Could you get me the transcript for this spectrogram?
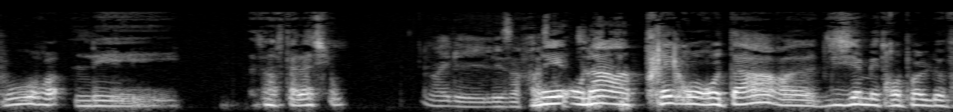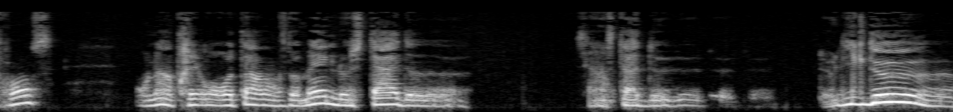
pour les installations. Ouais, les, les On, a un très gros retard, euh, dixième métropole de France. On a un très gros retard dans ce domaine. Le stade, euh, c'est un stade de, de- de- de Ligue 2. euh,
